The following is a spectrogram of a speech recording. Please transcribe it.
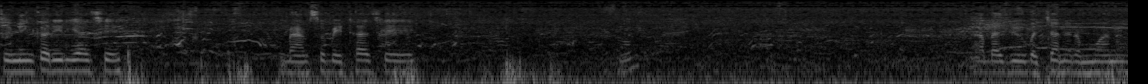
સ્વિમિંગ કરી રહ્યા છે. માણસો બેઠા છે આ બાજુ બચ્ચાને રમવાનું,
